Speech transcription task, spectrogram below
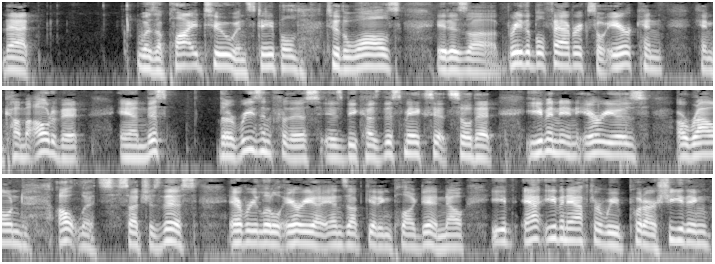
that was applied to and stapled to the walls. It is a breathable fabric, so air can, can come out of it. And this the reason for this is because this makes it so that even in areas around outlets such as this, every little area ends up getting plugged in. Now, even after we put our sheathing,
